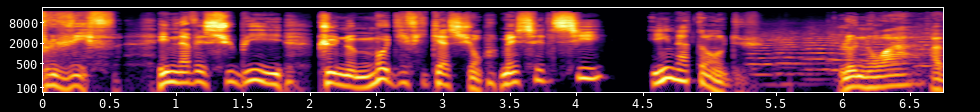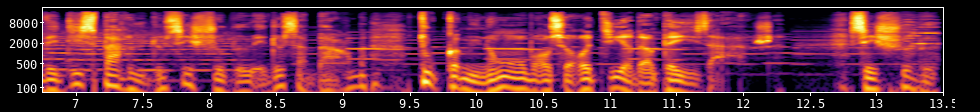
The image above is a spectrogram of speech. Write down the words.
plus vif. Il n'avait subi qu'une modification, mais celle-ci inattendue. Le noir avait disparu de ses cheveux et de sa barbe, tout comme une ombre se retire d'un paysage. Ses cheveux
